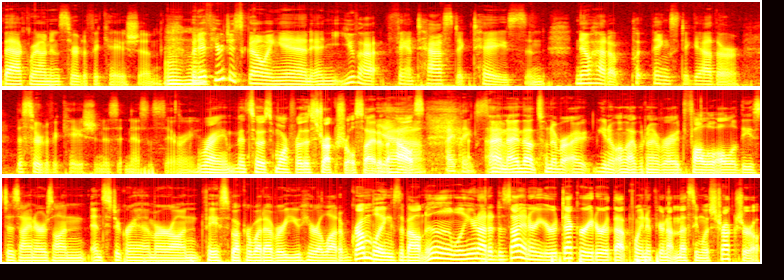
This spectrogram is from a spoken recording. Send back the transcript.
background and certification. Mm-hmm. But if you're just going in and you've got fantastic tastes and know how to put things together, the certification isn't necessary. right, and so it's more for the structural side of the house. I think so. And I, that's whenever I, you know, I- whenever I'd follow all of these designers on Instagram or on Facebook or whatever, you hear a lot of grumblings about, oh, well, you're not a designer, you're a decorator at that point if you're not messing with structural.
